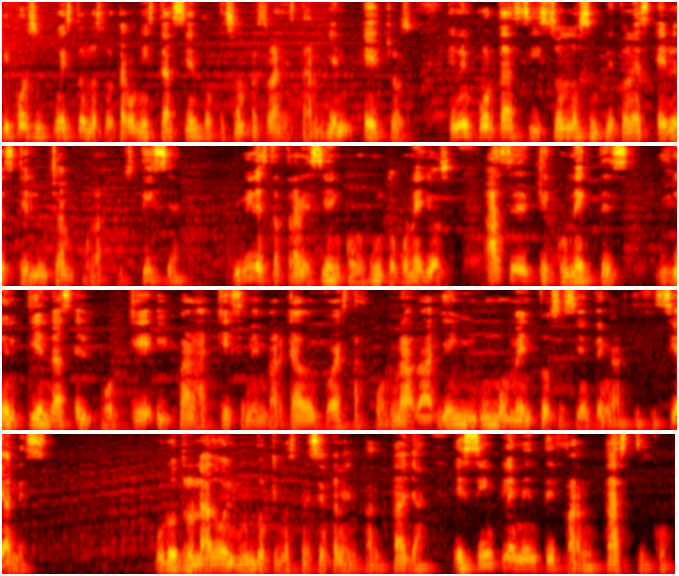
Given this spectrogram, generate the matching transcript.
Y por supuesto los protagonistas siento que son personajes tan bien hechos que no importa si son los simpletones héroes que luchan por la justicia. Vivir esta travesía en conjunto con ellos hace que conectes y entiendas el por qué y para qué se han embarcado en toda esta jornada y en ningún momento se sienten artificiales. Por otro lado, el mundo que nos presentan en pantalla es simplemente fantástico.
